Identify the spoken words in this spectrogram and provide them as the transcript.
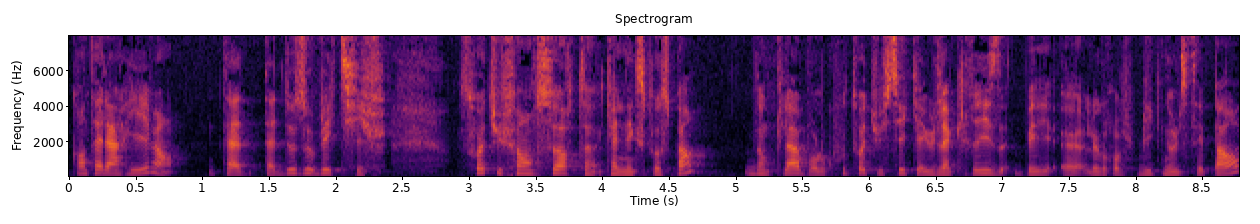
quand elle arrive, tu as, deux objectifs. Soit tu fais en sorte qu'elle n'explose pas. Donc là, pour le coup, toi, tu sais qu'il y a eu de la crise, mais euh, le grand public ne le sait pas.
